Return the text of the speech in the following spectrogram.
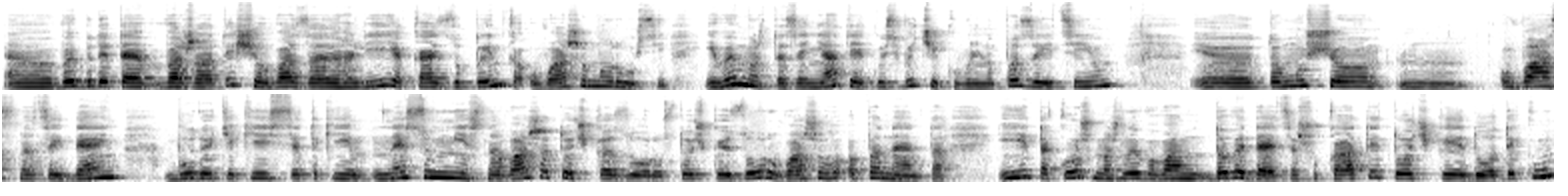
е, ви будете вважати, що у вас взагалі якась зупинка у вашому русі, і ви можете зайняти якусь вичікувальну позицію, тому що у вас на цей день будуть якісь такі несумісна ваша точка зору з точкою зору вашого опонента. І також, можливо, вам доведеться шукати точки дотику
